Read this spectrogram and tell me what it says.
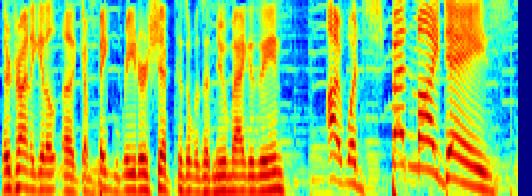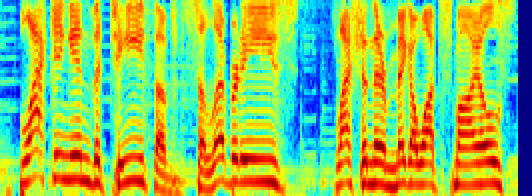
They're trying to get a, like a big readership because it was a new magazine. I would spend my days blacking in the teeth of celebrities, flashing their megawatt smiles,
